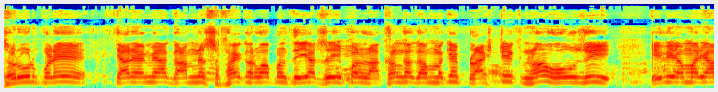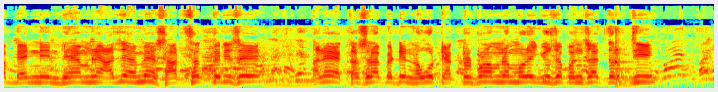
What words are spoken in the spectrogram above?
જરૂર પડે ત્યારે અમે આ ગામને સફાઈ કરવા પણ તૈયાર છીએ. પણ લાખણગા ગામમાં ક્યાંય પ્લાસ્ટિક ન હોવું જોઈએ એવી અમારી આ બેનની નેમને આજે અમે સાર્થક કરી છે. અને કચરા પેટી નવું ટ્રેક્ટર પણ અમને મળી ગયું છે પંચાયત તરફથી. વાહ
